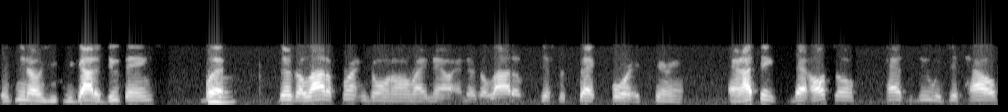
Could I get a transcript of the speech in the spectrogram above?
It's, you know, you, you got to do things, but mm-hmm. there's a lot of fronting going on right now, and there's a lot of disrespect for experience. And I think that also has to do with just how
